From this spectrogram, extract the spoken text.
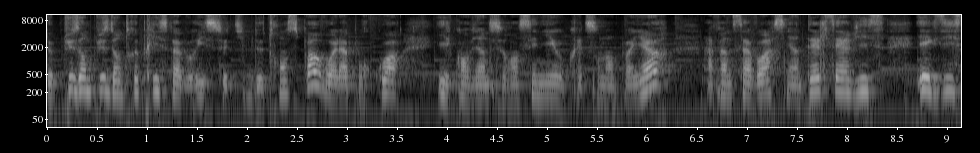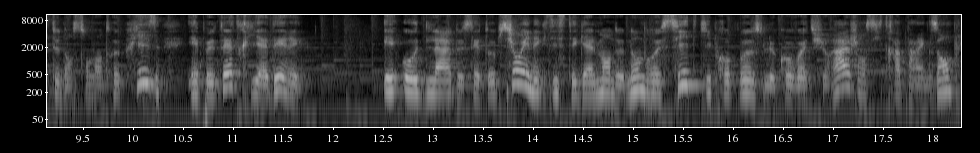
De plus en plus d'entreprises favorisent ce type de transport, voilà pourquoi il convient de se renseigner auprès de son employeur afin de savoir si un tel service existe dans son entreprise et peut-être y adhérer. Et au-delà de cette option, il existe également de nombreux sites qui proposent le covoiturage. On citera par exemple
